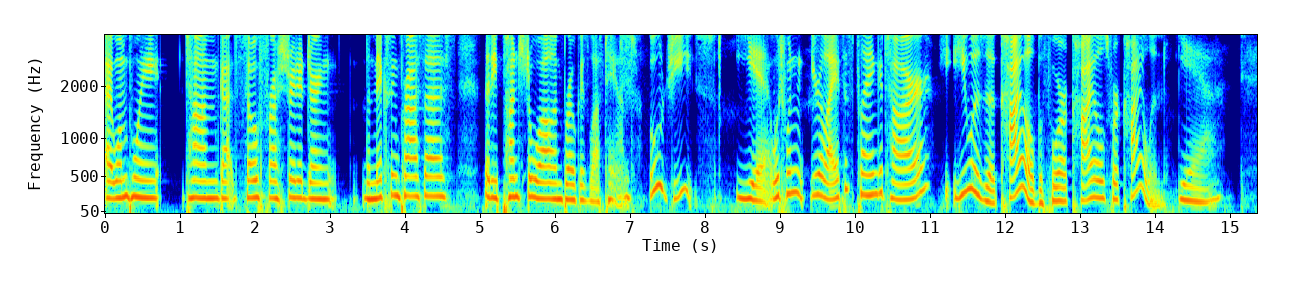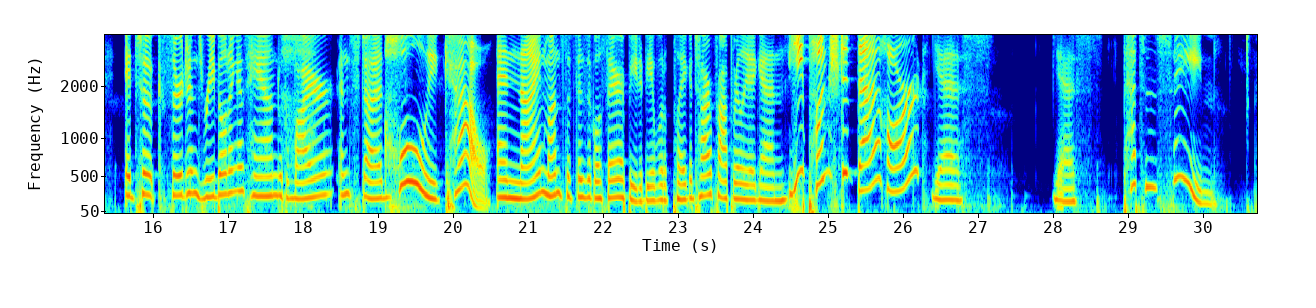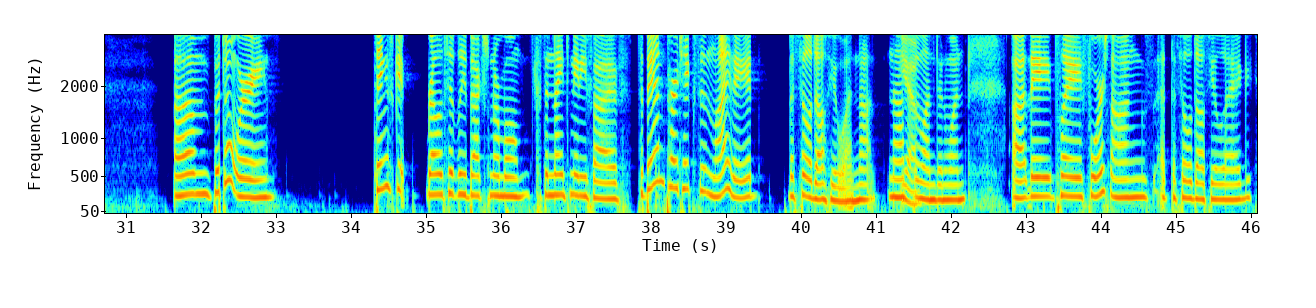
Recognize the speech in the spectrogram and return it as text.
At one point, Tom got so frustrated during the mixing process that he punched a wall and broke his left hand. Oh, geez. Yeah, which when your life is playing guitar, He, he was a Kyle before Kyles were Kylan. yeah. It took surgeons rebuilding his hand with wire and studs. Holy cow. and nine months of physical therapy to be able to play guitar properly again. He punched it that hard? Yes. Yes. That's insane. Um, but don't worry. Things get relatively back to normal because in 1985, the band partakes in Live Aid, the Philadelphia one, not not Yeah. the London one. Uh, they play four songs at the Philadelphia leg,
